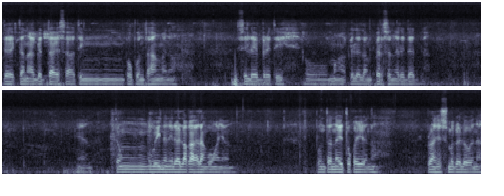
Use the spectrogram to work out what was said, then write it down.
Direkta na agad tayo sa ating pupuntahang ano, celebrity o mga kilalang personalidad. Yan. Itong way na nilalakaran ko ngayon. Punta na ito kay ano, Francis Magalona.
